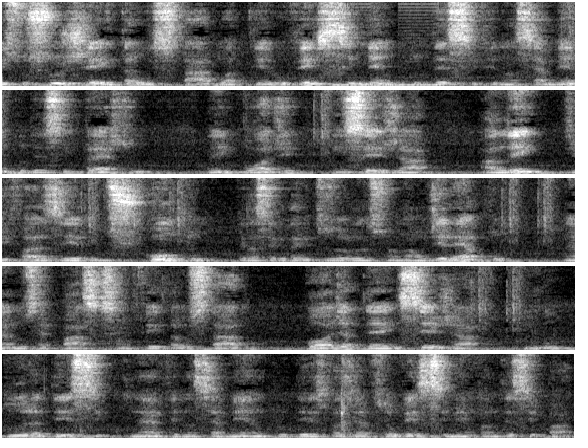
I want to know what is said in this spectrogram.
isso sujeita o Estado a ter o vencimento desse financiamento, desse empréstimo, né, e pode ensejar, além de fazer o desconto pela Secretaria de Tesouro Nacional direto né, nos repasses que são feitos ao Estado, pode até ensejar em ruptura desse né, financiamento, desse fazer o seu vencimento antecipado.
